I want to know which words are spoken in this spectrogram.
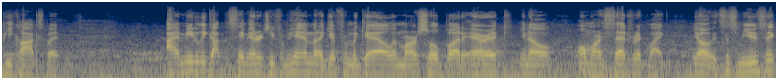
Peacocks, but. I immediately got the same energy from him that I get from Miguel and Marshall, Bud, Eric, you know, Omar Cedric. Like, yo, it's just music.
